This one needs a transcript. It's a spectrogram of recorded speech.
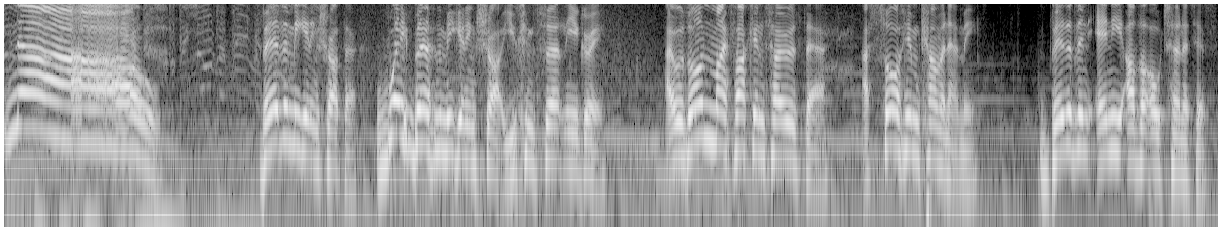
No! Better than me getting shot there. Way better than me getting shot. You can certainly agree. I was on my fucking toes there. I saw him coming at me. Better than any other alternative.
